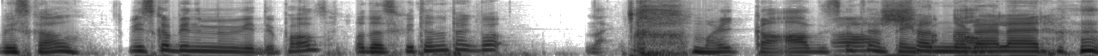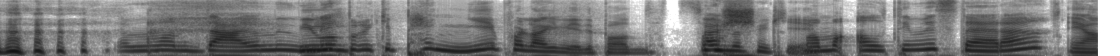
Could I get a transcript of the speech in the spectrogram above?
Vi skal. Vi skal begynne med videopod. Og det skal vi tjene penger på. Nei, oh my god. Vi, skal Åh, tjene penger på skjønner du, alt. eller? Ja, men man, det er jo mulig. vi må bruke penger på å lage videopod. Sånn det Først, funker. man må alltid investere, Ja.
